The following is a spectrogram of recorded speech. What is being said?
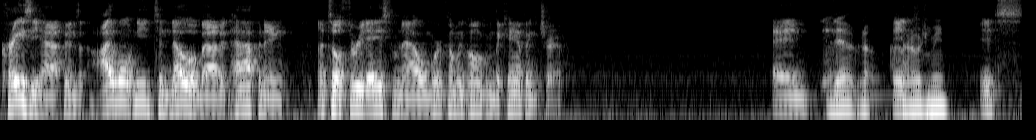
crazy happens i won't need to know about it happening until three days from now when we're coming home from the camping trip. And Yeah, no, I know what you mean. it's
